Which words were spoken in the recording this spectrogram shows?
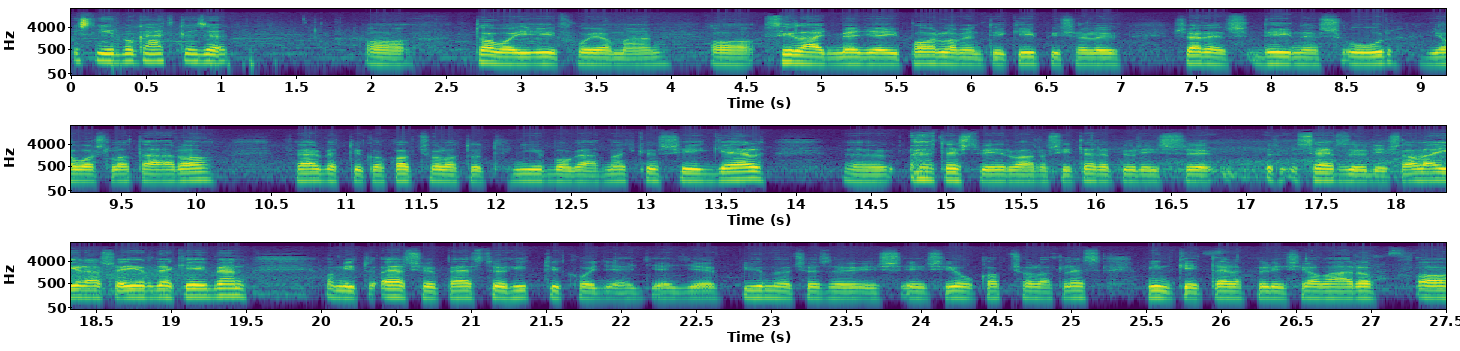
és Nyírbogát között? A tavalyi év folyamán a Szilágy megyei parlamenti képviselő Seres Dénes úr javaslatára felvettük a kapcsolatot Nyírbogát nagyközséggel, testvérvárosi település szerződés aláírása érdekében, amit első perctől hittük, hogy egy, egy gyümölcsöző és, és jó kapcsolat lesz mindkét település javára. A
